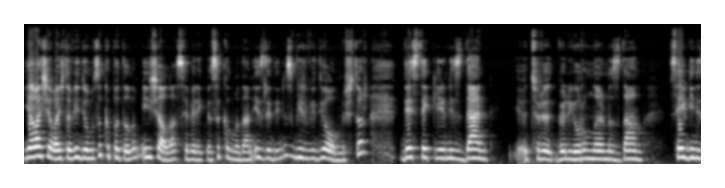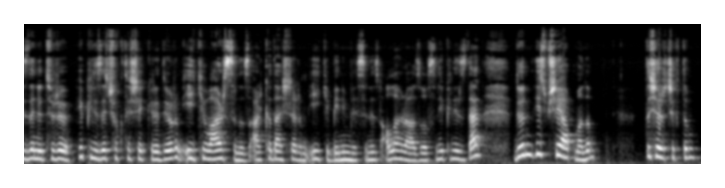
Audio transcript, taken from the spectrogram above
Yavaş yavaş da videomuzu kapatalım. İnşallah severek ve sıkılmadan izlediğiniz bir video olmuştur. Desteklerinizden ötürü böyle yorumlarınızdan sevginizden ötürü hepinize çok teşekkür ediyorum. İyi ki varsınız arkadaşlarım. İyi ki benimlesiniz. Allah razı olsun hepinizden. Dün hiçbir şey yapmadım. Dışarı çıktım.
